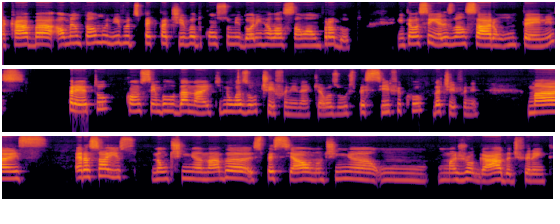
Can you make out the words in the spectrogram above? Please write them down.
acaba aumentando o nível de expectativa do consumidor em relação a um produto. Então, assim, eles lançaram um tênis preto com o símbolo da Nike no azul Tiffany, né? Que é o azul específico da Tiffany. Mas era só isso. Não tinha nada especial, não tinha um, uma jogada diferente.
